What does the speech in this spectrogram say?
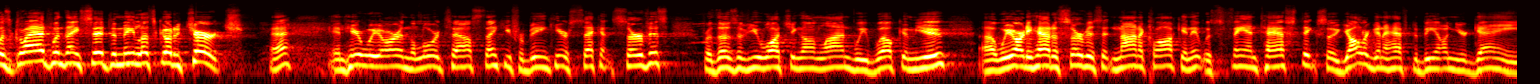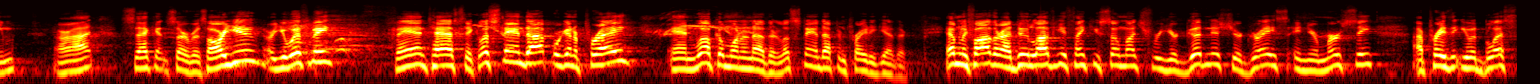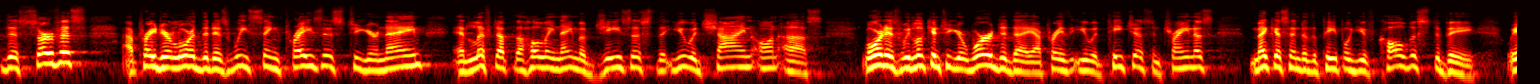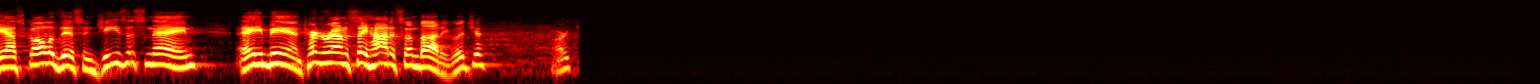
Was glad when they said to me, let's go to church. Eh? And here we are in the Lord's house. Thank you for being here. Second service. For those of you watching online, we welcome you. Uh, we already had a service at 9 o'clock and it was fantastic. So y'all are going to have to be on your game. All right? Second service. Are you? Are you with me? Fantastic. Let's stand up. We're going to pray and welcome one another. Let's stand up and pray together. Heavenly Father, I do love you. Thank you so much for your goodness, your grace, and your mercy. I pray that you would bless this service. I pray, dear Lord, that as we sing praises to your name and lift up the holy name of Jesus, that you would shine on us. Lord, as we look into your word today, I pray that you would teach us and train us, make us into the people you've called us to be. We ask all of this in Jesus' name. Amen. Turn around and say hi to somebody, would you?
